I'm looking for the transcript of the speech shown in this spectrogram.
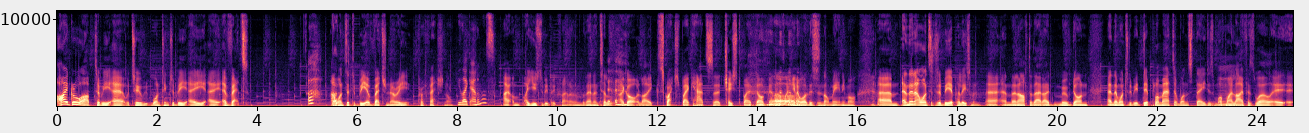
I grew up to be uh, to wanting to be a a, a vet. Ah. I wanted to be a veterinary professional. You like animals? I um, I used to be a big fan of them, but then until I got like scratched by cats, uh, chased by a dog, and I was like, you know what, this is not me anymore. Um, and then I wanted to be a policeman, uh, and then after that I moved on, and then wanted to be a diplomat at one stage as- of my Mm. life as well. Uh,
